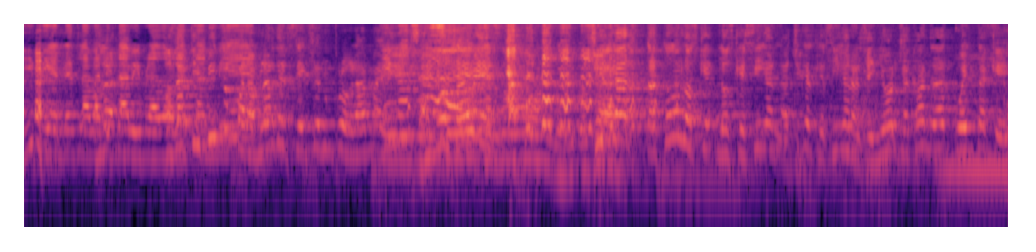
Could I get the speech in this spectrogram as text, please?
Y tienes la O sea, balita vibradora O sea, te invito también. para hablar de sexo en un programa y, Y no sabes. no. Perdón, o Chicas, a todos los que los que sigan, las chicas que sigan al señor, se acaban de dar cuenta que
